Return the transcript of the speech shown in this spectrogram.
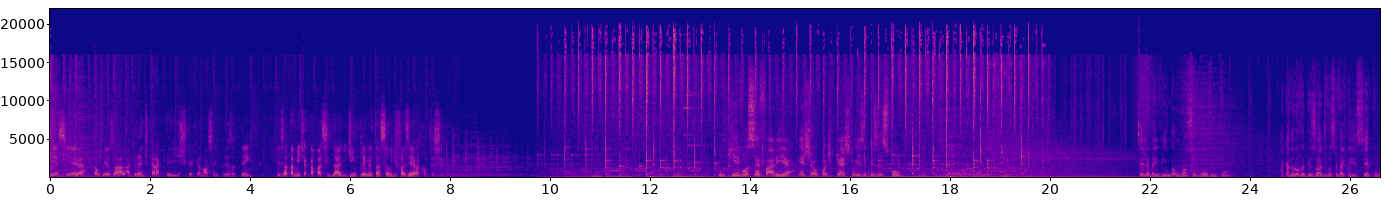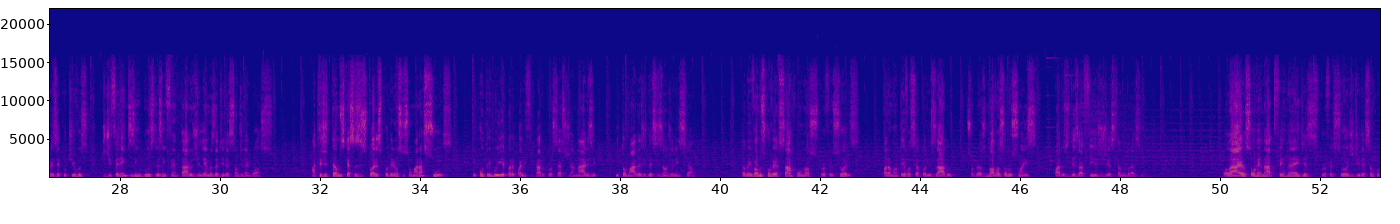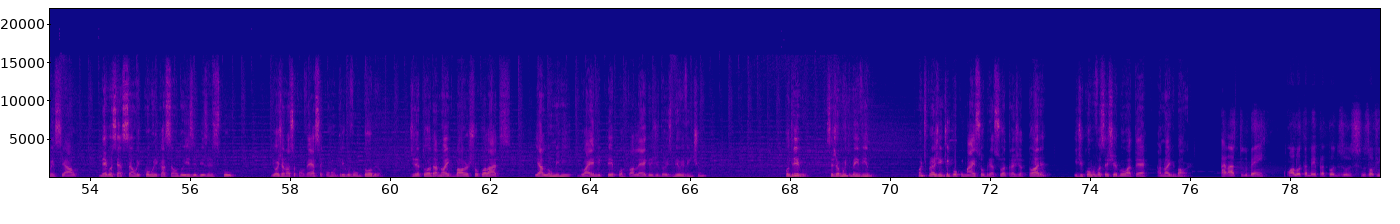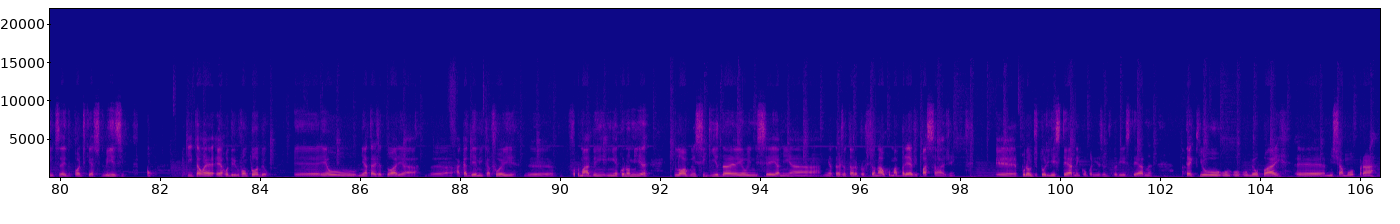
E esse é talvez a, a grande característica que a nossa empresa tem, exatamente a capacidade de implementação e de fazer acontecer. O que você faria? Este é o podcast do Easy Business School. Seja bem-vindo ao nosso novo encontro. A cada novo episódio, você vai conhecer como executivos de diferentes indústrias enfrentaram os dilemas da direção de negócio. Acreditamos que essas histórias poderão se somar às suas e contribuir para qualificar o processo de análise e tomada de decisão gerencial. Também vamos conversar com nossos professores para manter você atualizado sobre as novas soluções para os desafios de gestão no Brasil. Olá, eu sou Renato Fernandes, professor de direção comercial negociação e comunicação do Easy Business School. E hoje a nossa conversa é com Rodrigo Von Tobel, diretor da Neugbauer Chocolates e alumni do AMP Porto Alegre de 2021. Rodrigo, seja muito bem-vindo. Conte para a gente um pouco mais sobre a sua trajetória e de como você chegou até a Neugbauer. Renato, tudo bem? Um alô também para todos os, os ouvintes aí do podcast do Easy. Aqui então é, é Rodrigo Von Tobel. É, eu, minha trajetória é, acadêmica foi é, formado em, em, economia. Logo em seguida eu iniciei a minha minha trajetória profissional com uma breve passagem é, por auditoria externa, em companhias de auditoria externa, até que o, o, o meu pai é, me chamou para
